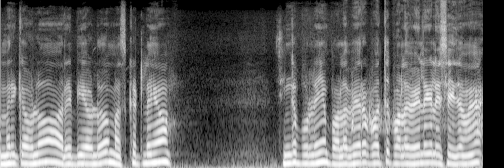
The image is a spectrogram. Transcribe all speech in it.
அமெரிக்காவிலும் அரேபியாவிலும் மஸ்கட்லேயும் சிங்கப்பூர்லேயும் பல பேரை பார்த்து பல வேலைகளை செய்தவன்.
